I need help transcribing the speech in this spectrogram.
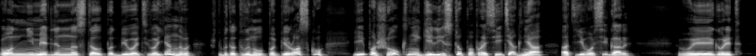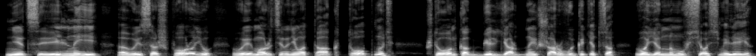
Он немедленно стал подбивать военного, чтобы тот вынул папироску, и пошел к нигилисту попросить огня от его сигары. «Вы, — говорит, — не цивильные, а вы со шпорою, вы можете на него так топнуть, что он как бильярдный шар выкатится, военному все смелее».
